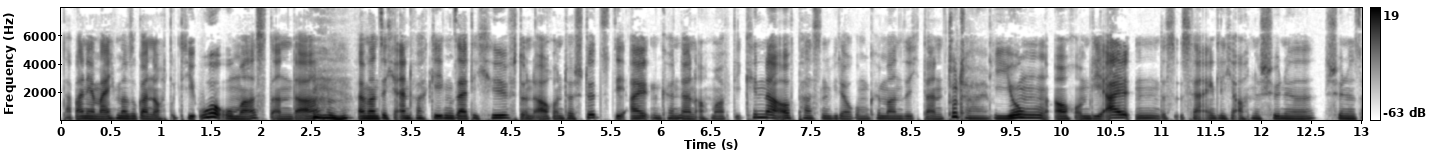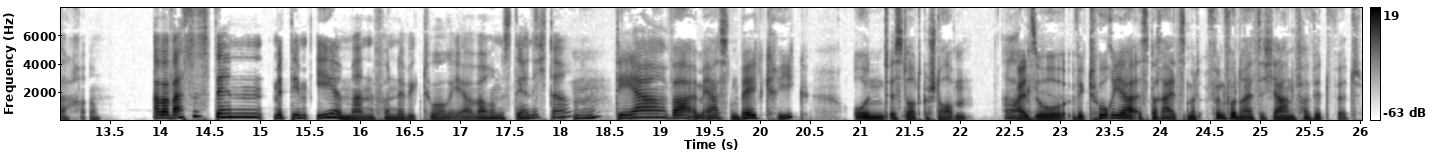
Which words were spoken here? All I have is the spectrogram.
Da waren ja manchmal sogar noch die Uromas dann da, mhm. weil man sich einfach gegenseitig hilft und auch unterstützt. Die Alten können dann auch mal auf die Kinder aufpassen, wiederum kümmern sich dann Total. die Jungen auch um die Alten. Das ist ja eigentlich auch eine schöne, schöne Sache. Aber was ist denn mit dem Ehemann von der Victoria? Warum ist der nicht da? Mhm. Der war im Ersten Weltkrieg und ist dort gestorben. Ah, okay. Also Victoria ist bereits mit 35 Jahren verwitwet.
